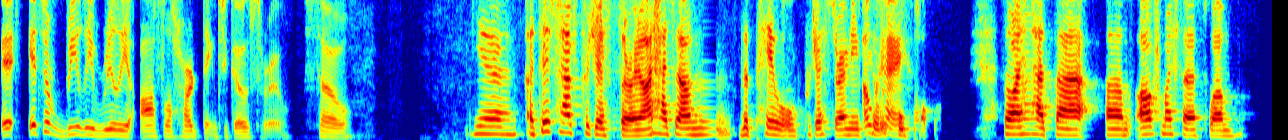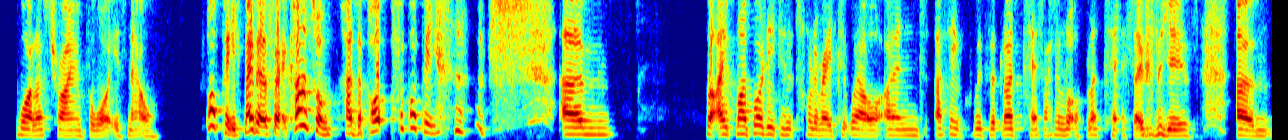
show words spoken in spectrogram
it, it's a really, really awful hard thing to go through. So, yeah, I did have progesterone. I had um the pill, progesterone pill okay. pop. So I had that um after my first one while I was trying for what is now poppy. Maybe that's where it comes from. Had the pop for poppy. um but I, my body didn't tolerate it well. And I think with the blood test, I had a lot of blood tests over the years. Um,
